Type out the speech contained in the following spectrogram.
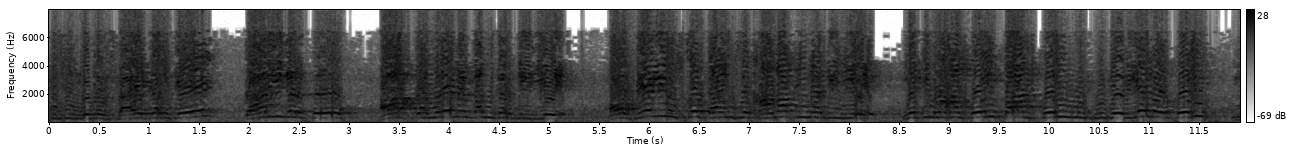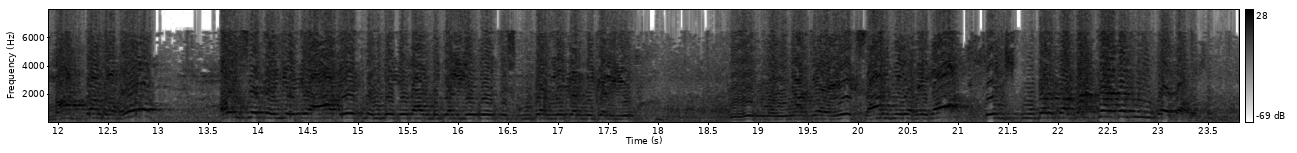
کسی موٹر سائیکل کے کاریگر کو آپ کمرے میں بند کر دیجیے اور ڈیلی اس کو ٹائم سے کھانا پینا دیجیے لیکن وہاں کوئی پانچ کوئی مٹیریل اور کوئی مادہ نہ ہو۔ اور اسے کہیے کہ آپ ایک مہینے کے بعد نکلیے تو ایک اسکوٹر لے کر نکلیے۔ ایک مہینہ کیا ایک سال میں رہے گا تو اسکوٹر کا بچہ تک نہیں پیدا ہو سکتا۔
